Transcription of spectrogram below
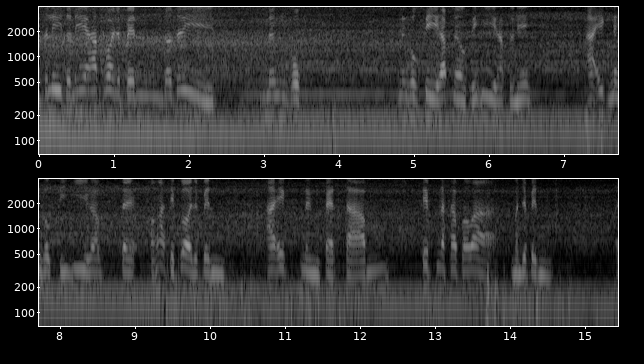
ตเตอรี่ตัวนี้ครับก็จะเป็นลอตเตอรี่หนึ่งหกหนึ่งหกสี่ครับหนึ่งหกสี่ e ครับตัวนี้ rx หนึ่งหกสี่ e ครับ แต่ของห้าสิบก็จะเป็น rx หนึ่งแปดสาม F นะครับ เพราะว่ามันจะเป็นไอ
